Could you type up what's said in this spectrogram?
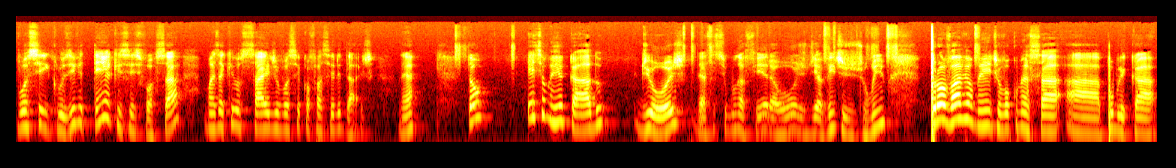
você inclusive tenha que se esforçar, mas aquilo sai de você com facilidade, né? Então, esse é o meu recado de hoje, dessa segunda-feira, hoje, dia 20 de junho. Provavelmente eu vou começar a publicar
